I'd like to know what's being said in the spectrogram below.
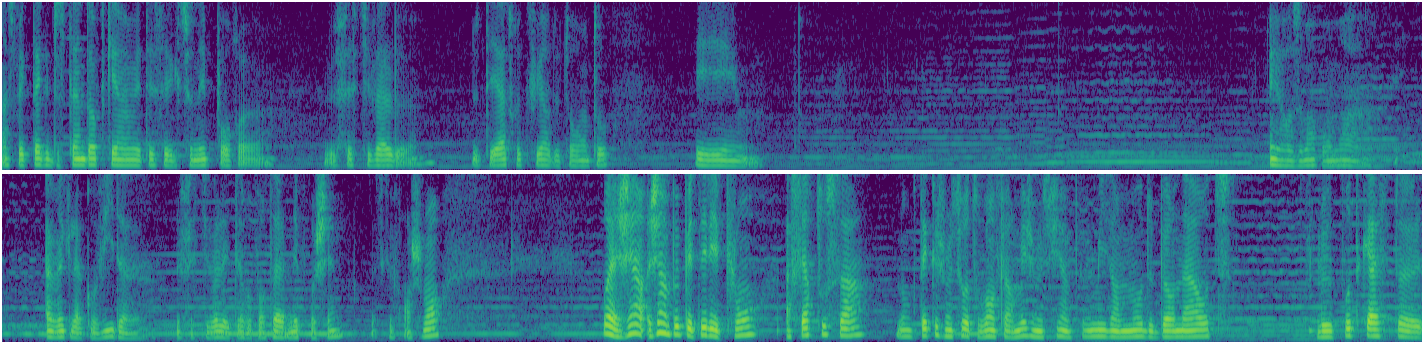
un spectacle de stand-up qui a même été sélectionné pour le festival de, théâtre cuir de Toronto. Et heureusement pour moi, avec la Covid, le festival a été reporté l'année prochaine. Parce que franchement, ouais, j'ai un peu pété les plombs à faire tout ça. Donc dès que je me suis retrouvée enfermée, je me suis un peu mise en mode burn-out. Le podcast euh,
